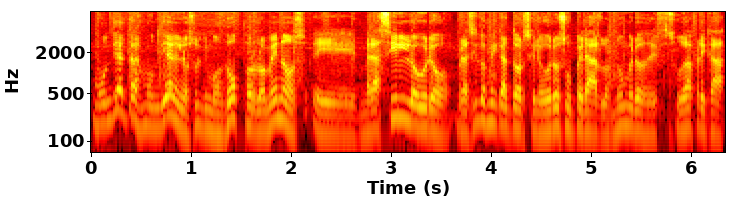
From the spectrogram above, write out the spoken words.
mundial tras mundial, en los últimos dos por lo menos, eh, Brasil logró, Brasil 2014 logró superar los números de Sudáfrica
